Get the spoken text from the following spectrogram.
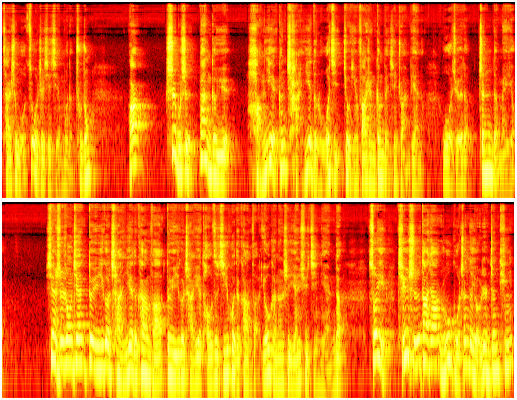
才是我做这些节目的初衷。而是不是半个月行业跟产业的逻辑就已经发生根本性转变了？我觉得真的没有。现实中间对于一个产业的看法，对于一个产业投资机会的看法，有可能是延续几年的。所以，其实大家如果真的有认真听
